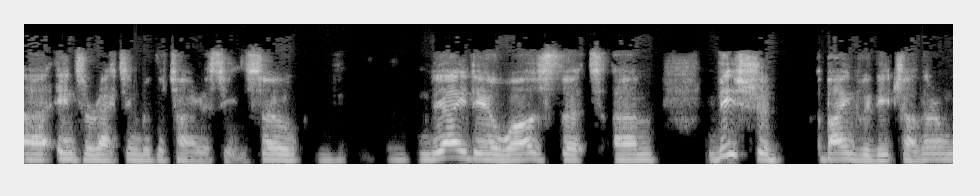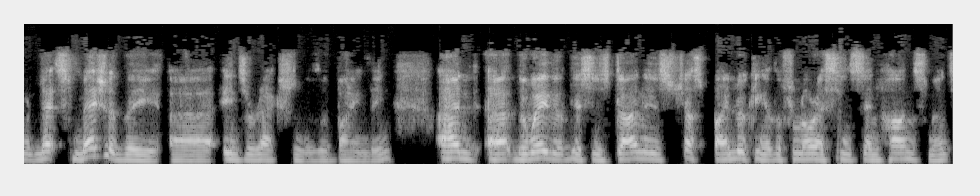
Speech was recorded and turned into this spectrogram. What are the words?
uh, interacting with the tyrosine. So the idea was that um, these should bind with each other and let's measure the uh, interaction of the binding and uh, the way that this is done is just by looking at the fluorescence enhancement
